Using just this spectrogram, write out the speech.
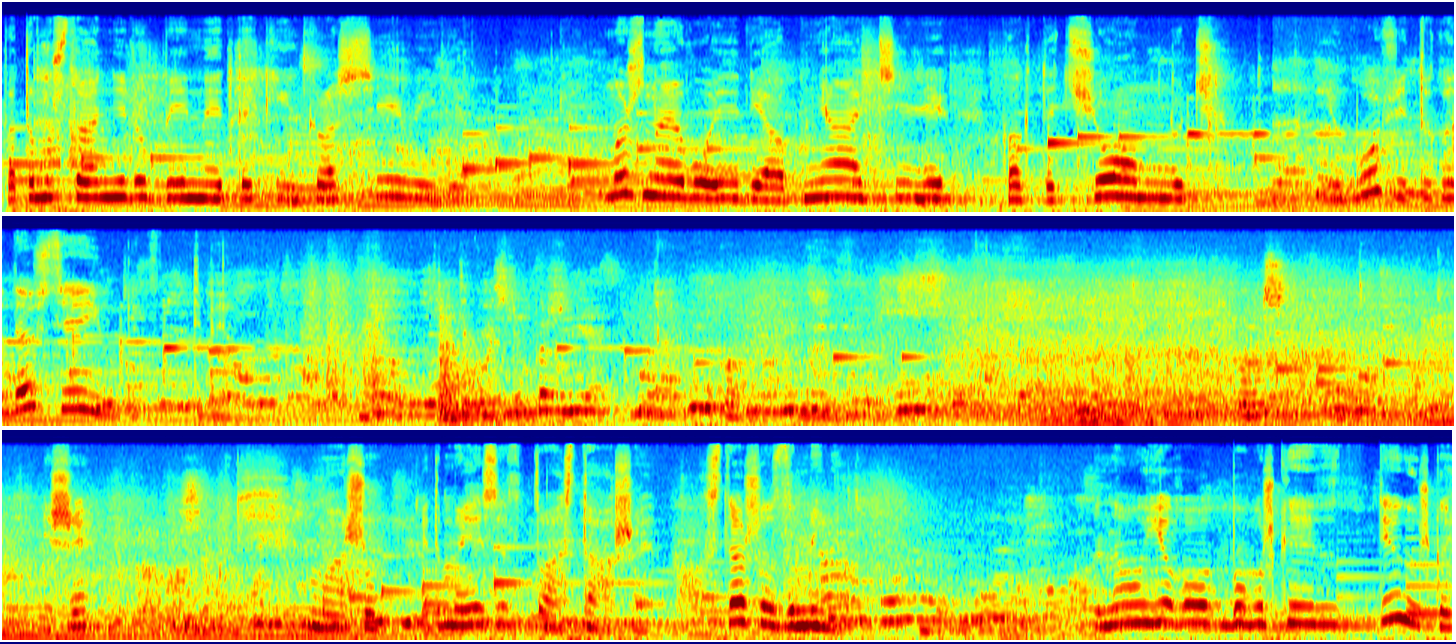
Потому что они любимые такие красивые. Можно его или обнять, или как-то чемнуть. Любовь это когда все любят тебя. А? Кого ще? Миша? Машу. Это моя сестра старшая. Старшая за меня. Она уехала к бабушке с дедушкой.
